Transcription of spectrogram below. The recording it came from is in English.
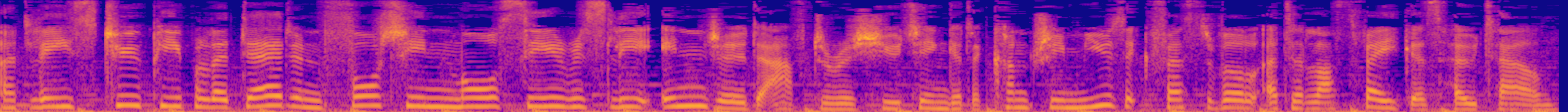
At least two people are dead and 14 more seriously injured after a shooting at a country music festival at a Las Vegas hotel.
